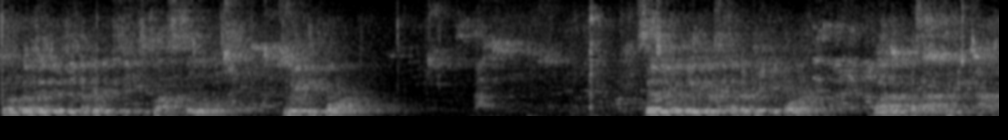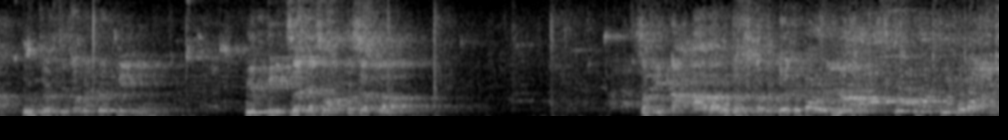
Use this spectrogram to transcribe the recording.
Welcome to jersey number 6, pass to 24. Seven to play jersey number 24. Madang pasahan sa gitna to jersey number 13. 15 seconds on the shot clock. Sa gitna ng jersey number 24. Yes! Super two points!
